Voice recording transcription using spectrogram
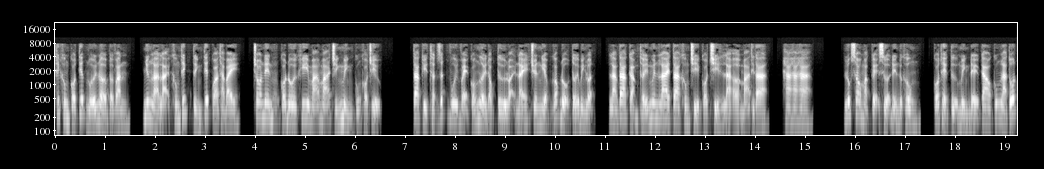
thích không có tiếc nuối nở tờ văn, nhưng là lại không thích tình tiết quá thả bay, cho nên có đôi khi mã mã chính mình cũng khó chịu. Ta kỳ thật rất vui vẻ có người đọc từ loại này chuyên nghiệp góc độ tới bình luận, làm ta cảm thấy nguyên lai like ta không chỉ có chỉ là ở mã thì ta, ha ha ha. Lúc sau mặc kệ sửa đến được không, có thể tự mình đề cao cũng là tốt,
